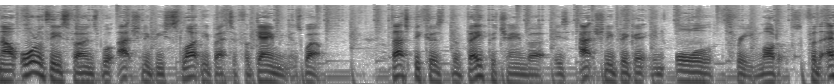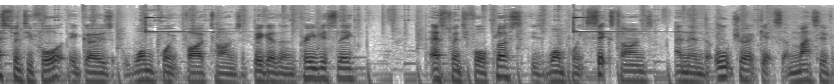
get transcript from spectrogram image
Now, all of these phones will actually be slightly better for gaming as well. That's because the vapor chamber is actually bigger in all three models. For the S24, it goes 1.5 times bigger than previously, The S24 Plus is 1.6 times, and then the Ultra gets a massive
